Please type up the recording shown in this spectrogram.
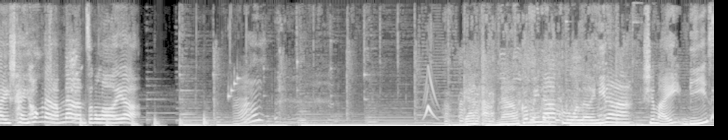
รใช้ห้องน้ำนานจังเลยอะ การอาบน้ำก็ไม่น่ากลัวเลยนี่นาใช่ไหมบีส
